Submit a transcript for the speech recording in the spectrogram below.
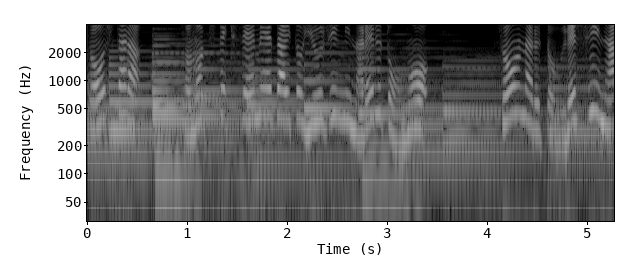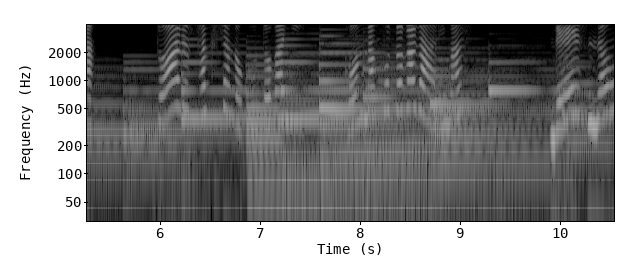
そうしたらその知的生命体と友人になれると思う。そうなると嬉しいな。とある作者の言葉にこんな言葉があります。There is no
